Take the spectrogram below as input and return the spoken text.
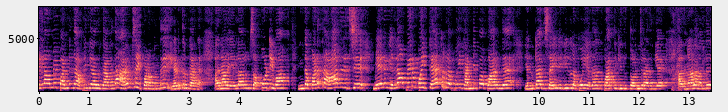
எல்லாமே பண்ணுங்க அப்படிங்கிறதுக்காக தான் அரண்சை படம் வந்து எடுத்திருக்காங்க. அதனால எல்லாரும் சப்போர்ட்டிவா இந்த படத்தை ஆதரிச்சு மேலும் எல்லா பேரும் போய் தேட்டரில் போய் கண்டிப்பா பாருங்க. எங்கிட்டாவது சைடு கீழே போய் ஏதாவது பார்த்து கீது தொலைஞ்சிடாதீங்க. அதனால வந்து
